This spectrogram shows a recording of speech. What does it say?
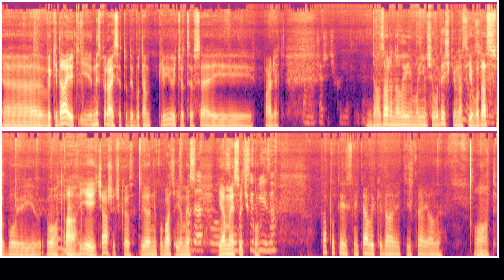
Е, викидають і не спирайся туди, бо там плюють оце все і палять. Там чашечка є. Да, зараз налиємо їм ще водички. У нас є вода з собою. І, от. А, є і чашечка. Я не побачив, я мис. Я мисочку. Та тут і сміття викидають, і це, але. От.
